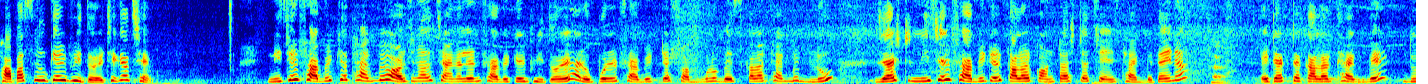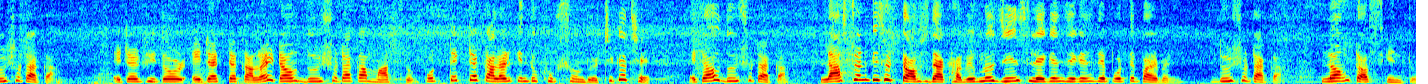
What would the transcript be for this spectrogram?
ফাপা সিল্কের ভিতরে ঠিক আছে? নিচের ফ্যাব্রিকটা থাকবে অরিজিনাল চ্যানেলেন ফ্যাব্রিকের ভিতরে আর উপরের ফ্যাব্রিকটা সবগুলো বেস কালার থাকবে ব্লু জাস্ট নিচের ফ্যাব্রিকের কালার কন্ট্রাস্টটা চেঞ্জ থাকবে তাই না? হ্যাঁ। এটা একটা কালার থাকবে দুশো টাকা। এটার ভিতর এটা একটা কালার এটাও দুশো টাকা মাত্র। প্রত্যেকটা কালার কিন্তু খুব সুন্দর ঠিক আছে? এটাও দুশো টাকা। লাস্ট ওয়ান কিছু টপস দেখাবে এগুলো জিন্স লেগেন্স জেগেন্স দিয়ে পরতে পারবেন। দুশো টাকা। লং টপস কিন্তু।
